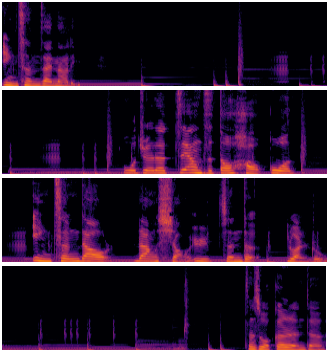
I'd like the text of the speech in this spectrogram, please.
硬撑在那里，我觉得这样子都好过硬撑到让小玉真的乱入。这是我个人的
